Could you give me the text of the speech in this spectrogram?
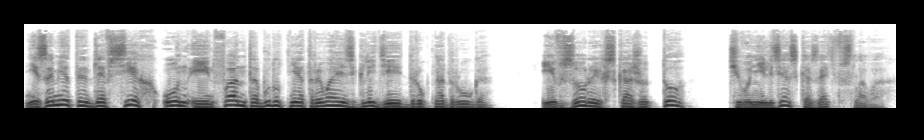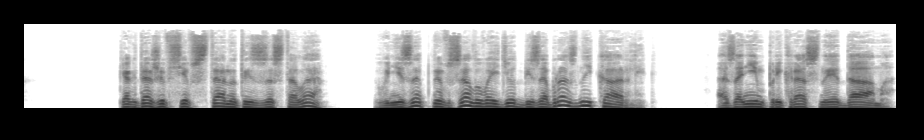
Незаметно для всех он и инфанта будут, не отрываясь, глядеть друг на друга, и взоры их скажут то, чего нельзя сказать в словах. Когда же все встанут из-за стола, внезапно в залу войдет безобразный карлик, а за ним прекрасная дама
